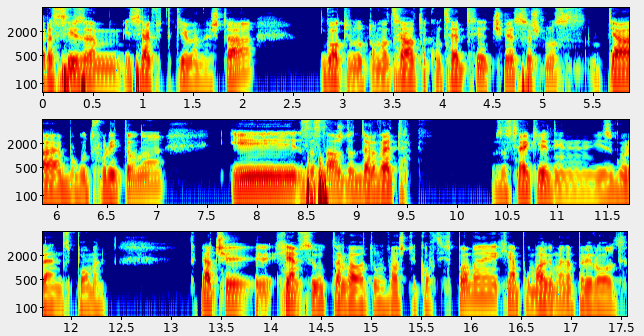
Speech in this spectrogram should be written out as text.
расизъм и всякакви такива неща. Готиното на цялата концепция е, че всъщност тя е благотворителна и засажда дървета за всеки един изгорен спомен. Така че хем се отървавате от вашите кофти спомени, хем помагаме на природата.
